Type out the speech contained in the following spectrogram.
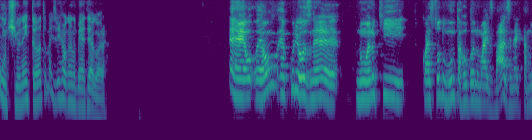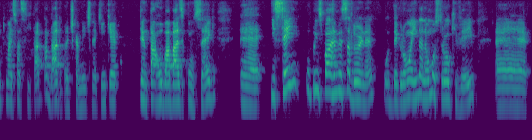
O Montinho nem tanto, mas vem jogando bem até agora. É, é, é, é curioso, né? Num ano que quase todo mundo tá roubando mais base, né? Que tá muito mais facilitado, tá dado praticamente, né? Quem quer tentar roubar base consegue. É, e sem o principal arremessador, né? O Degrom ainda não mostrou o que veio. É,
